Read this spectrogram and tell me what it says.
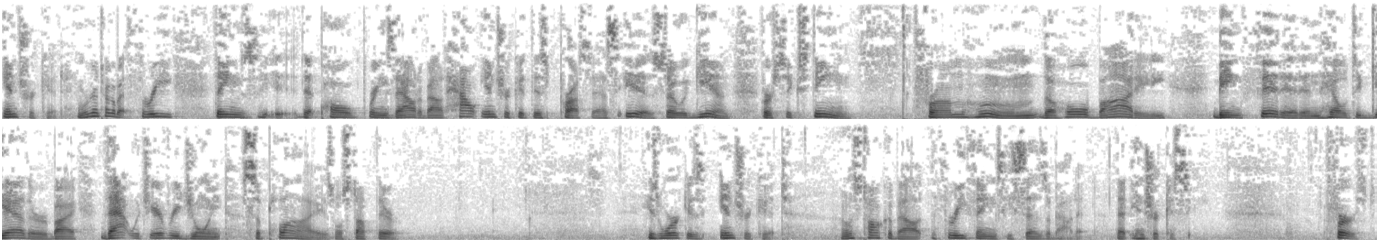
intricate. And we're going to talk about three things that Paul brings out about how intricate this process is. So again, verse 16, from whom the whole body being fitted and held together by that which every joint supplies. We'll stop there. His work is intricate. Now let's talk about the three things he says about it, that intricacy. First,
